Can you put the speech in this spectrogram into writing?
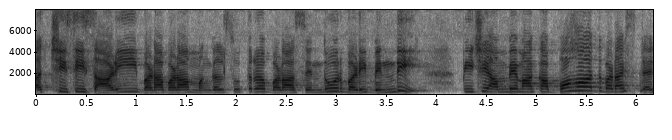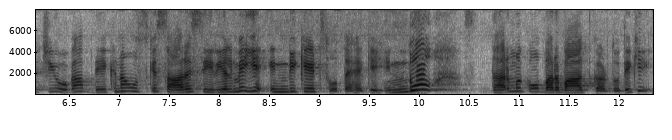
अच्छी सी साड़ी बड़ा बड़ा मंगलसूत्र, बड़ा सिंदूर, बड़ी बिंदी, पीछे अम्बे माँ का बहुत बड़ा स्टैच्यू होगा। आप देखना उसके सारे सीरियल में ये इंडिकेट्स होते हैं कि हिंदू धर्म को बर्बाद कर दो। देखिए,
